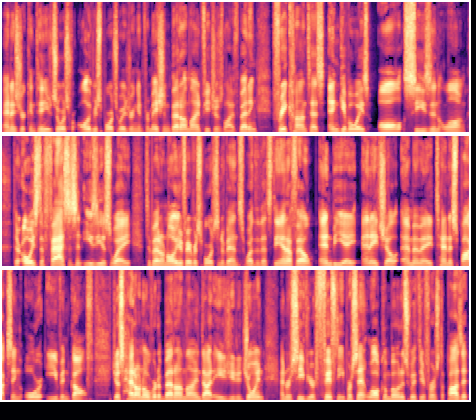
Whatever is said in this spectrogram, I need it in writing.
And as your continued source for all of your sports wagering information, Bet Online features live betting, free contests, and giveaways all season long. They're always the fastest and easiest way to bet on all your favorite sports and events, whether that's the NFL, NBA, NHL, MMA, tennis, boxing, or even golf. Just head on over to betonline.ag to join and receive your 50% welcome bonus with your first deposit.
